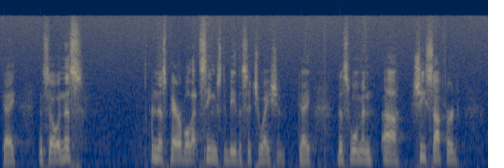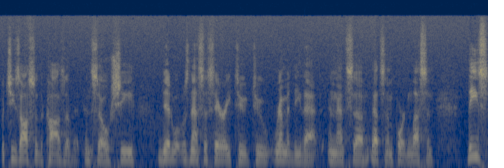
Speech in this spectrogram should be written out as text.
Okay? And so in this in this parable, that seems to be the situation. Okay, this woman, uh, she suffered, but she's also the cause of it, and so she did what was necessary to to remedy that, and that's uh, that's an important lesson. These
